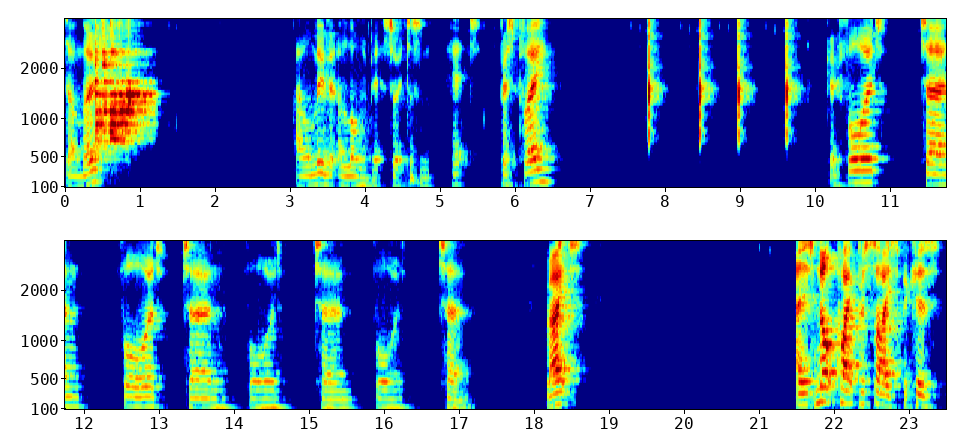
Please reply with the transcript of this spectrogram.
Download. I will move it along a bit so it doesn't hit. Press play. Go forward, turn, forward, turn, forward, turn, forward, turn. Right? And it's not quite precise because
